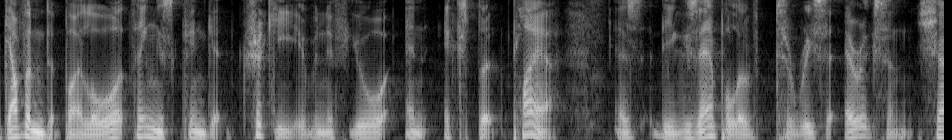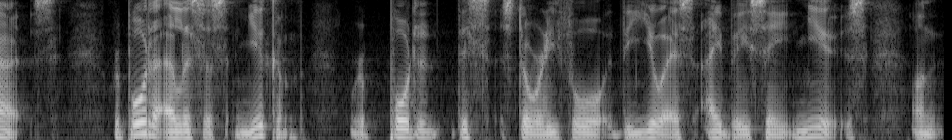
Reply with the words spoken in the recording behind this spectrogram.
governed by law, things can get tricky even if you're an expert player, as the example of Theresa Erickson shows. Reporter Alyssa Newcomb reported this story for the US ABC News on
